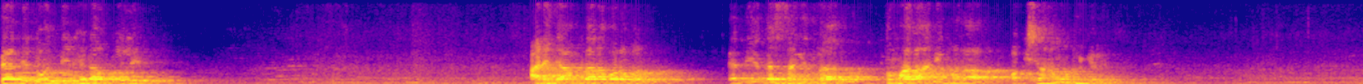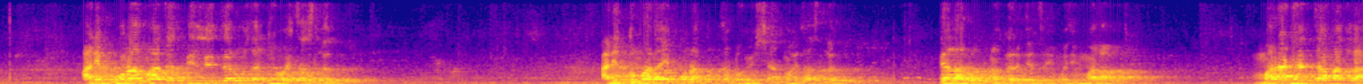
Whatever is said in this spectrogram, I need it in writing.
त्यांनी दोन तीन हे डाव केले. आणि त्या आमदाराबरोबर त्यांनी एकच सांगितलं तुम्हाला आणि मला पक्षानं मोठं केलं आणि पुन्हा माझं दिल्लीत जर वजन ठेवायचं असलं आणि तुम्हालाही पुन्हा तुमचं भविष्य अनुभवायचं असलं त्याला रोखणं गरजेचं आहे. म्हणजे मला मराठ्यांचा मधला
